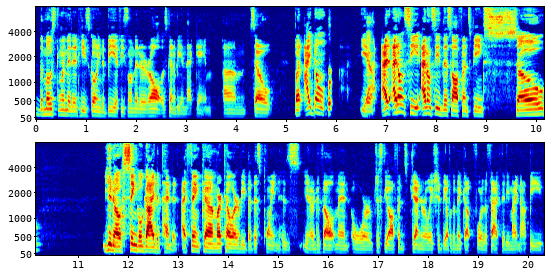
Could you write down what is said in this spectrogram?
the most limited he's going to be, if he's limited at all, is going to be in that game. Um, so, but I don't, yeah, yeah. I, I don't see, I don't see this offense being so you know, single guy dependent. I think uh, Martell Irby, at this point in his you know development or just the offense generally, should be able to make up for the fact that he might not be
